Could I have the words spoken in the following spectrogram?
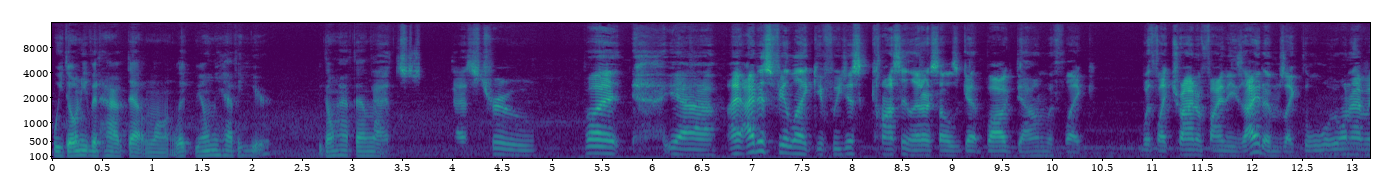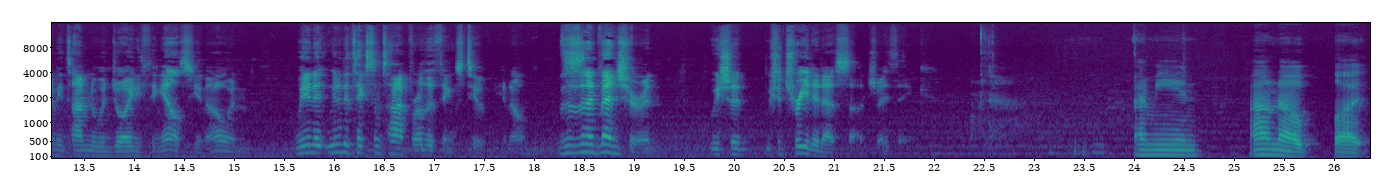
we don't even have that long. Like, we only have a year. We don't have that long. That's that's true. But yeah, I, I just feel like if we just constantly let ourselves get bogged down with like with like trying to find these items, like we won't have any time to enjoy anything else, you know. And we need to, we need to take some time for other things too, you know. This is an adventure, and we should we should treat it as such. I think. I mean, I don't know, but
